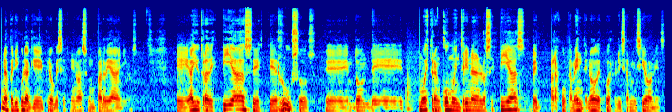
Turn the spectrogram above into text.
Una película que creo que se estrenó hace un par de años. Eh, hay otra de espías este, rusos, eh, donde muestran cómo entrenan a los espías para justamente ¿no? después realizar misiones.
